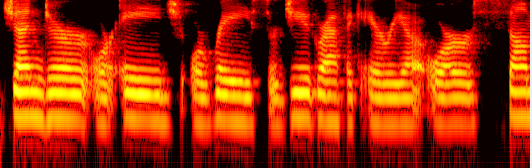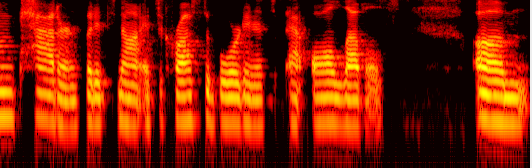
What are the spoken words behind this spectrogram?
gender or age or race or geographic area or some pattern, but it's not. It's across the board and it's at all levels. Um,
